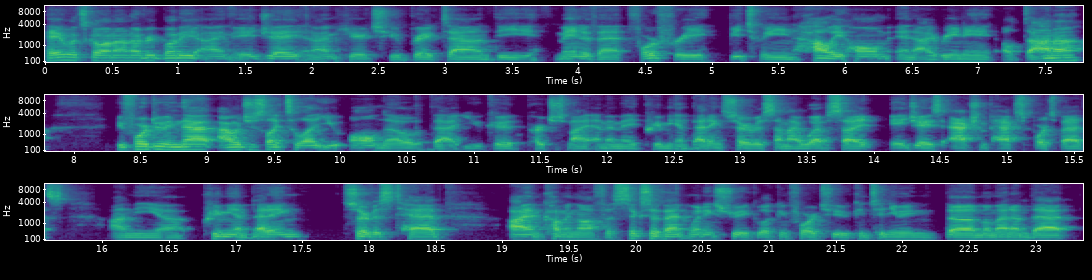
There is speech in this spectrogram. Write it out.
Hey, what's going on, everybody? I'm AJ, and I'm here to break down the main event for free between Holly Holm and Irene Aldana. Before doing that, I would just like to let you all know that you could purchase my MMA premium betting service on my website, AJ's Action Pack Sports Bets, on the uh, premium betting service tab. I am coming off a six event winning streak, looking forward to continuing the momentum that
